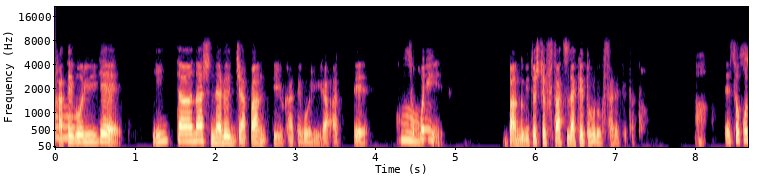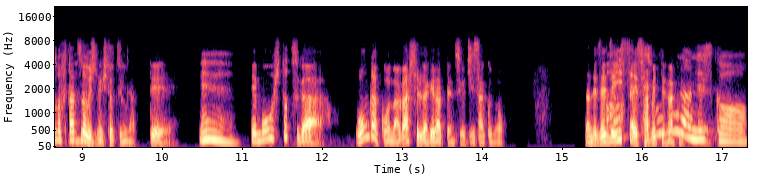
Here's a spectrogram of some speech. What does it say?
カテゴリーで、インターナショナルジャパンっていうカテゴリーがあって、そこに番組として2つだけ登録されてたとあ。でそこの2つのうちの1つになって、ええで、もう1つが音楽を流してるだけだったんですよ、自作の。なんで全然一切喋ってなくて。そうなんですか。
